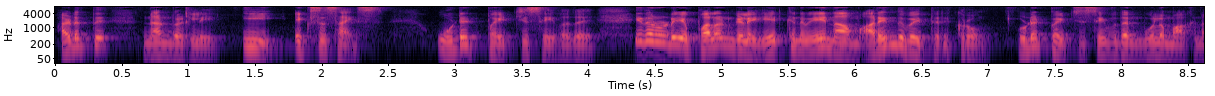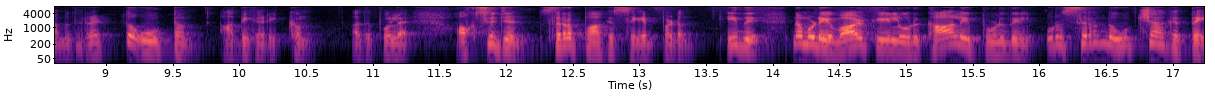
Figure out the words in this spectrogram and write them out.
அடுத்து நண்பர்களே e, இ எக்ஸசைஸ் உடற்பயிற்சி செய்வது. இதனுடைய பலன்களை ஏற்கனவே நாம் அறிந்து வைத்திருக்கிறோம். உடற்பயிற்சி செய்வதன் மூலமாக நமது இரத்த ஓட்டம் அதிகரிக்கும். அதுபோல ஆக்சிஜன் சிறப்பாக செயற்படும் இது நம்முடைய வாழ்க்கையில் ஒரு காலை பொழுதில் ஒரு சிறந்த உற்சாகத்தை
